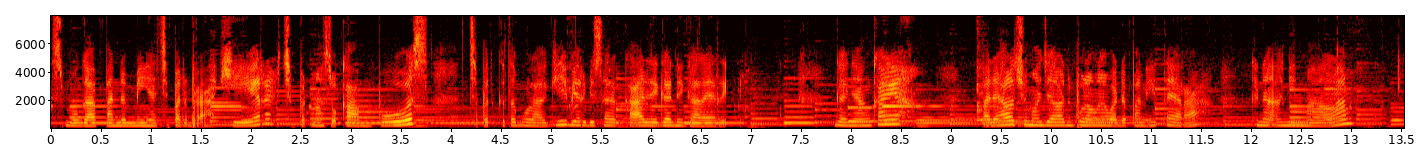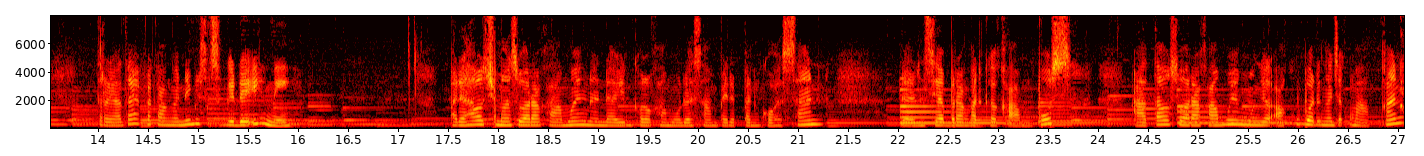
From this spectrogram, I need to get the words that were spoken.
Semoga pandeminya cepat berakhir, cepat masuk kampus, cepat ketemu lagi biar bisa ke adegan di galeri. Gak nyangka ya, padahal cuma jalan pulang lewat depan ITERA, kena angin malam, ternyata efek kangennya bisa segede ini. Padahal cuma suara kamu yang nandain kalau kamu udah sampai depan kosan dan siap berangkat ke kampus, atau suara kamu yang manggil aku buat ngajak makan,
